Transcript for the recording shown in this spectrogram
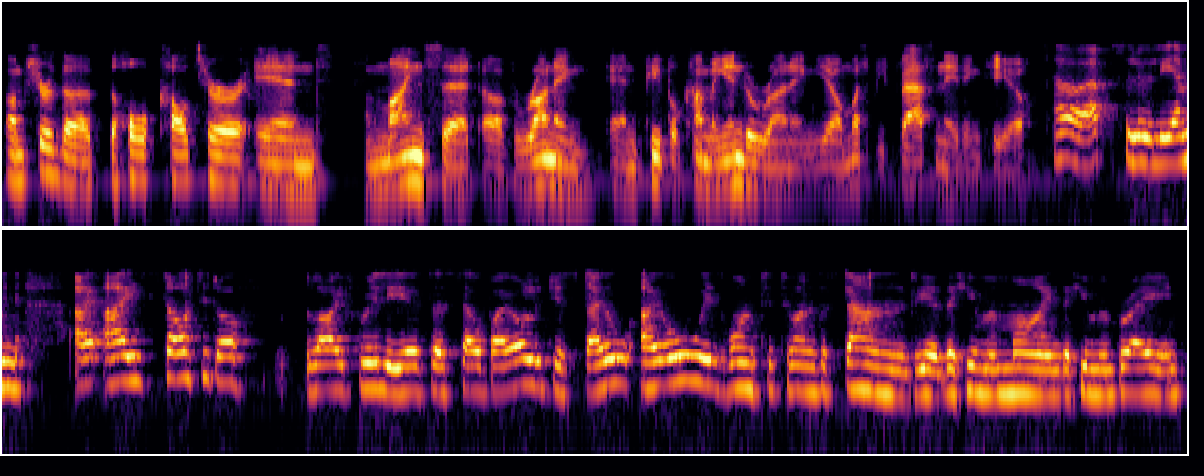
I'm sure the the whole culture and mindset of running and people coming into running, you know, must be fascinating to you. Oh, absolutely. I mean, I, I started off life really as a cell biologist. I, I always wanted to understand, you know, the human mind, the human brain,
